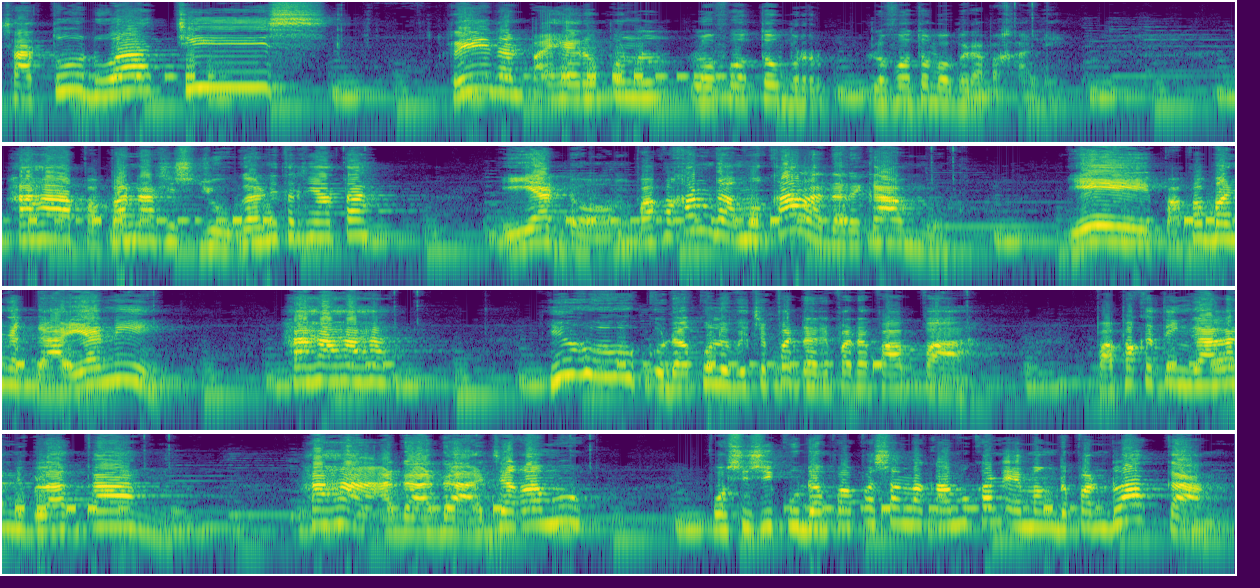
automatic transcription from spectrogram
Satu, dua, cheese. Rini dan Pak Heru pun lo foto ber, lo foto beberapa kali. Haha, Papa narsis juga nih ternyata. Iya dong, Papa kan nggak mau kalah dari kamu. Ye, Papa banyak gaya nih. Hahaha. Yuhu, kudaku lebih cepat daripada Papa. Papa ketinggalan di belakang. Haha, ada-ada aja kamu. Posisi kuda Papa sama kamu kan emang depan belakang.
